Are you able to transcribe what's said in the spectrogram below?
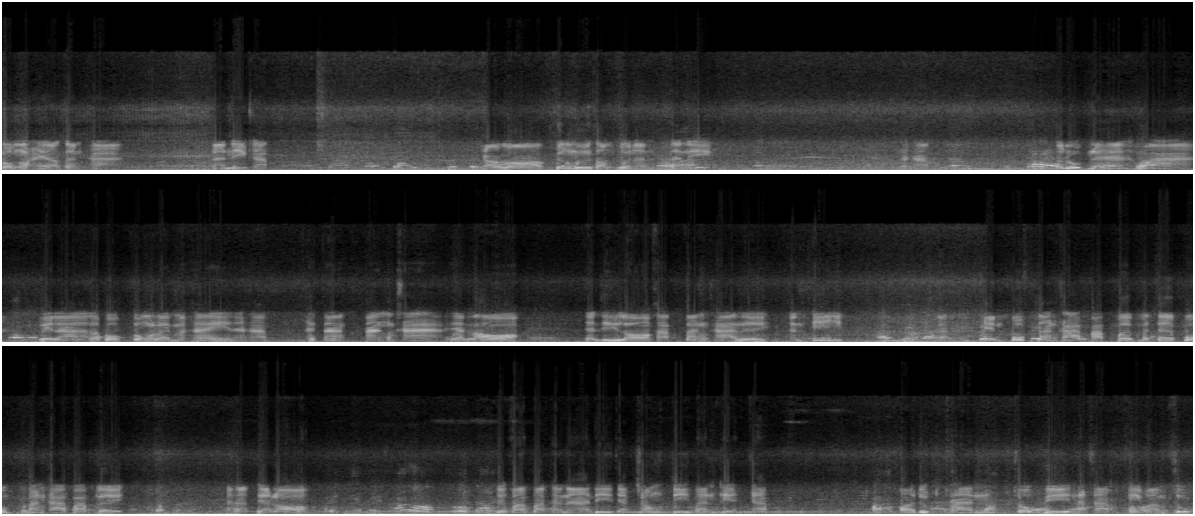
ส่งมาให้เราตั้งค่า นั่นเองครับ เรารอเครื่องมือสองตัวนั้น นั่นเองนะครับ สรุปนะฮะว่าเวลาระบบส่งอะไรมาให้นะครับ ให้ตั้งตั้งค่า อย่ารออย่ารีรอครับ ตั้งค่าเลยทันทีเห็นปุ๊บตั้งค่าปั๊บเปิดมาเจอปุ๊บตั้งค่าปั๊บเลยนะครับอย่ารอด้วยความปรารถนาดีจากช่องตีบ้านเพจครับ ขอทุกท่านโชคดีนะครับ มีความสุข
